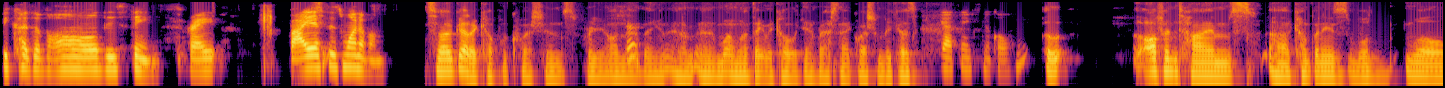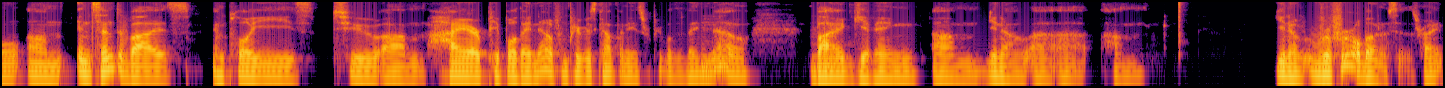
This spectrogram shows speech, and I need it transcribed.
because of all these things, right? Bias is one of them. So I've got a couple of questions for you on Sure. that thing, and, I'm, and I want to thank Nicole again for asking that question because Yeah, thanks, Nicole. uh, oftentimes uh, companies will will um, incentivize employees to um, hire people they know from previous companies or people that they Mhm. know Mhm. by giving um, you know uh, uh, um, you know referral bonuses, right?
